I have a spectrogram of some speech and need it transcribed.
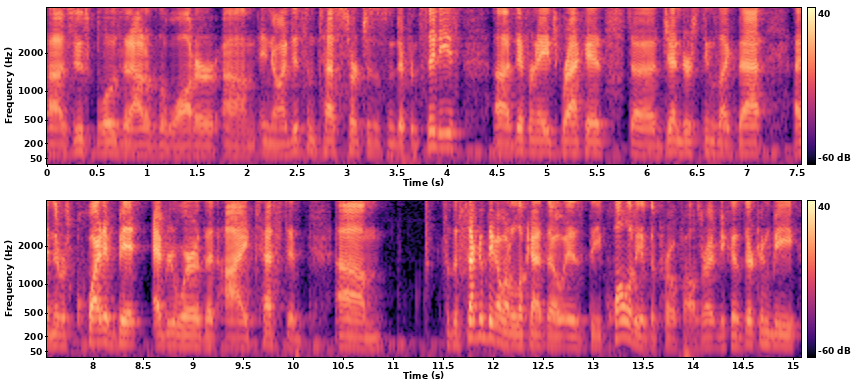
uh, Zoosk blows it out of the water. Um, you know, I did some test searches in some different cities, uh, different age brackets, uh, genders, things like that, and there was quite a bit everywhere that I tested. Um, so the second thing I want to look at though is the quality of the profiles, right? Because there can be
